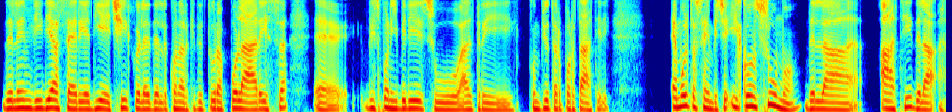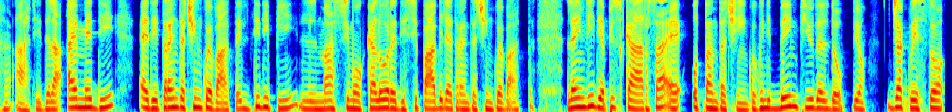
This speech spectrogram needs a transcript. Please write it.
delle Nvidia serie 10, quelle del, con architettura Polaris, eh, disponibili su altri computer portatili. È molto semplice, il consumo della ATI della, ATI della AMD è di 35 watt, il TDP, il massimo calore dissipabile è 35 watt, la Nvidia più scarsa è 85, quindi ben più del doppio. Già questo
